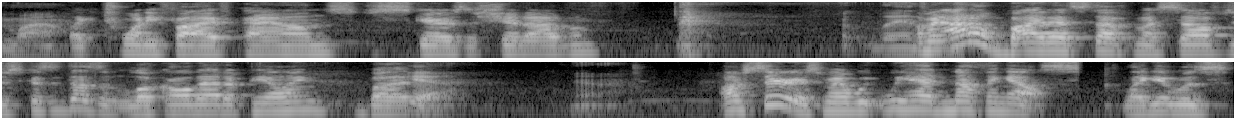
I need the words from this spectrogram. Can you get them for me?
wow like twenty five pounds. Just scares the shit out of them. I mean, I don't buy that stuff myself just because it doesn't look all that appealing. But Yeah. yeah I'm serious, man. We, we had nothing else. Like it was,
